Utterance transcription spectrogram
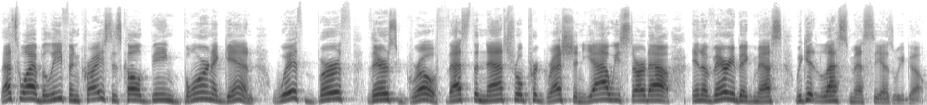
That's why belief in Christ is called being born again. With birth, there's growth. That's the natural progression. Yeah, we start out in a very big mess, we get less messy as we go.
